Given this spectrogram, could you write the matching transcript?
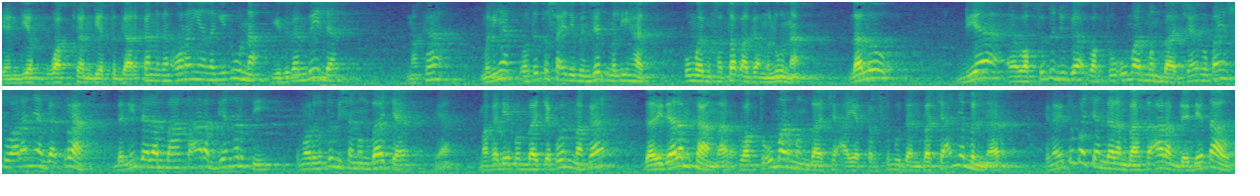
yang dia kuatkan, dia tegarkan dengan orang yang lagi lunak, gitu kan beda. Maka melihat waktu itu Sa'id bin Zaid melihat Umar bin Khattab agak melunak, lalu dia eh, waktu itu juga waktu Umar membaca rupanya suaranya agak keras. Dan ini dalam bahasa Arab dia ngerti. Umar itu bisa membaca ya. Maka dia membaca pun maka dari dalam kamar waktu Umar membaca ayat tersebut dan bacaannya benar karena itu bacaan dalam bahasa Arab dia dia tahu.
